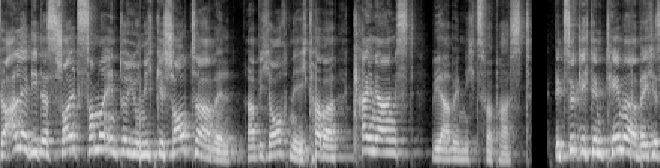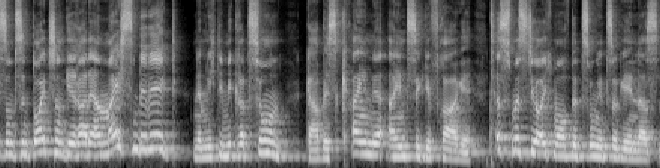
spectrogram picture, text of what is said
Für alle, die das Scholz-Sommer-Interview nicht geschaut haben, habe ich auch nicht, aber keine Angst, wir haben nichts verpasst. Bezüglich dem Thema, welches uns in Deutschland gerade am meisten bewegt, nämlich die Migration, gab es keine einzige Frage. Das müsst ihr euch mal auf der Zunge zergehen lassen.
